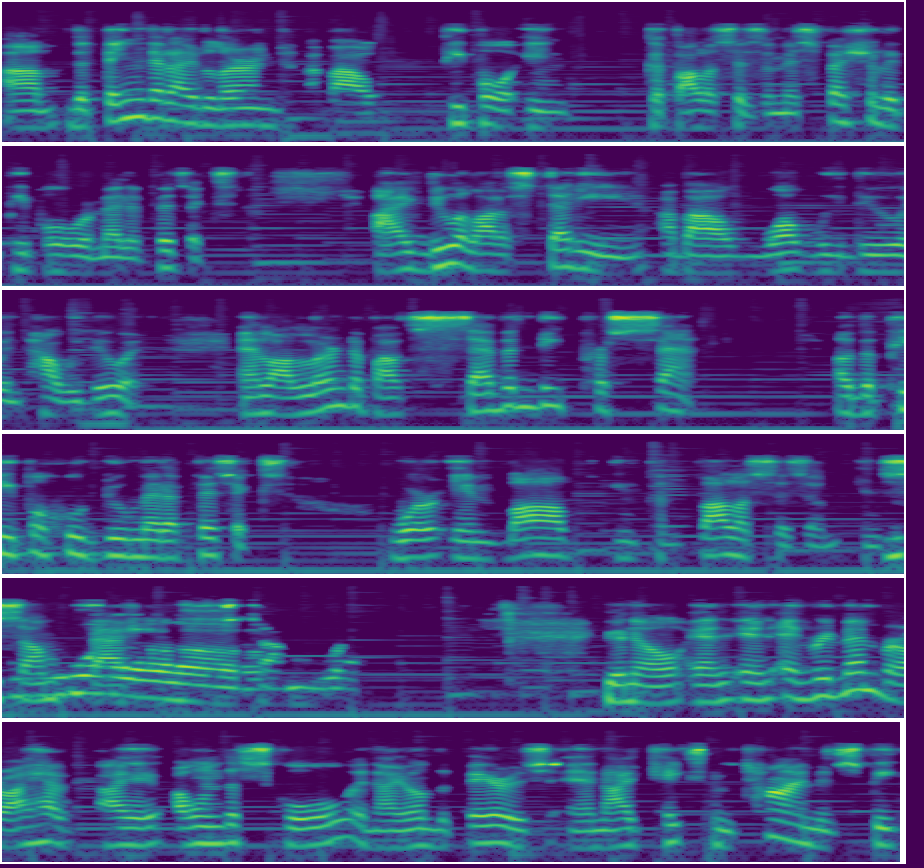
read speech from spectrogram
Um, the thing that I learned about people in Catholicism, especially people who are metaphysics, I do a lot of studying about what we do and how we do it, and I learned about seventy percent of the people who do metaphysics were involved in Catholicism in some fashion, some way. You know, and, and and remember, I have I own the school and I own the fairs, and I take some time and speak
